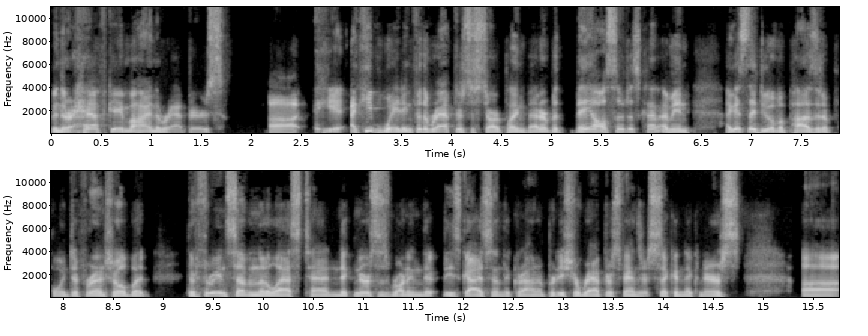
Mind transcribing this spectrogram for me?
mean, they're a half game behind the Raptors. Uh, he, I keep waiting for the Raptors to start playing better, but they also just kind of. I mean, I guess they do have a positive point differential, but they're three and seven in their last ten. Nick Nurse is running the, these guys into the ground. I'm pretty sure Raptors fans are sick of Nick Nurse. Uh,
